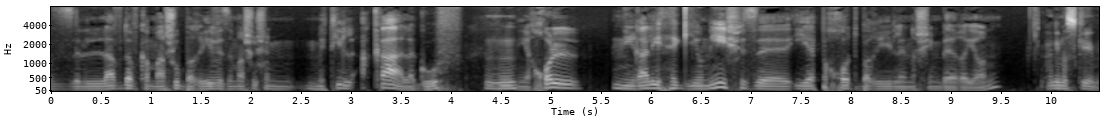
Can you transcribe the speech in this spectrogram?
זה לאו דווקא משהו בריא וזה משהו שמטיל עקה על הגוף. אני יכול, נראה לי הגיוני שזה יהיה פחות בריא לנשים בהיריון. אני מסכים.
